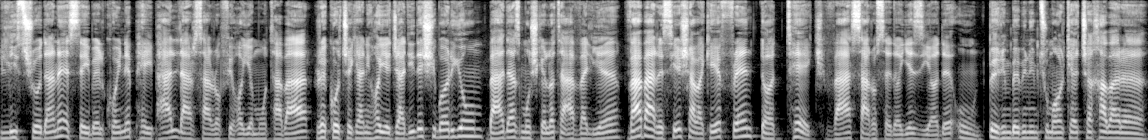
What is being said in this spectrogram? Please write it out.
لیست شدن stablecoin پیپل در صرافی های معتبر رکورد شکنی های جدید شیباریوم بعد از مشکلات اولیه و بررسی شبکه friend.tech و سر و صدای زیاد اون. بریم ببینیم تو market چه خبره.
